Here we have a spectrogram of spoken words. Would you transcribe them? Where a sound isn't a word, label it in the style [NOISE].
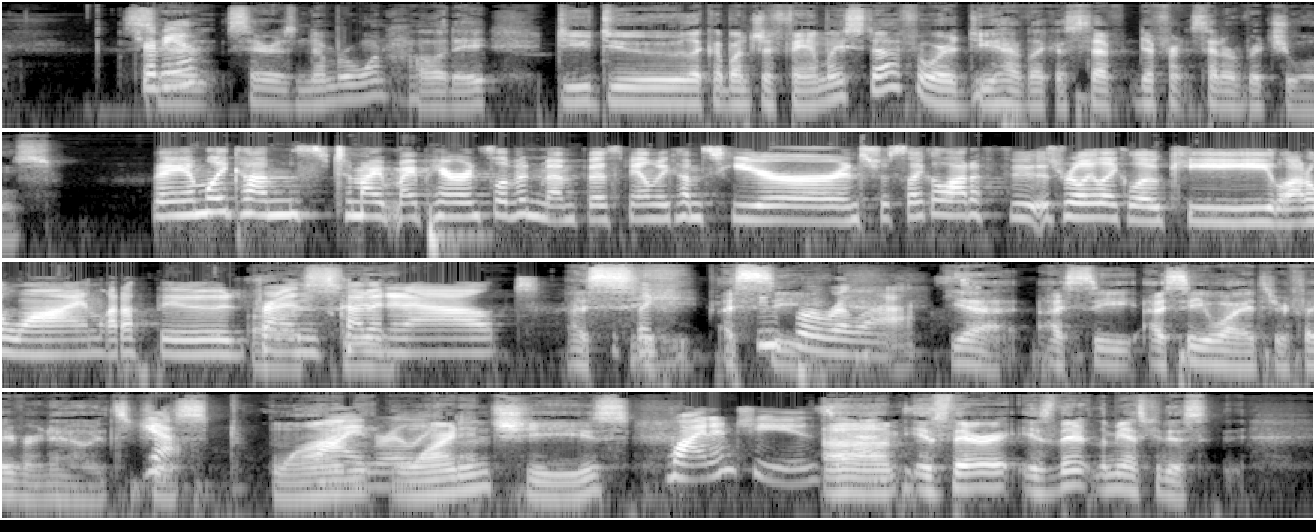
Trivia? Sara, Sara's number one holiday. Do you do like a bunch of family stuff or do you have like a different set of rituals? Family comes to my my parents live in Memphis. Family comes here, and it's just like a lot of food. It's really like low key, a lot of wine, a lot of food. Oh, Friends come in and out. I see. like I see. Super relaxed. Yeah, I see. I see why it's your favorite now. It's Yeah. just wine, Wine wine and cheese. wine and cheese. Um, yes. is there is there? Let me ask you this.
